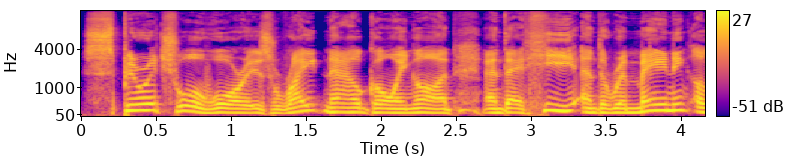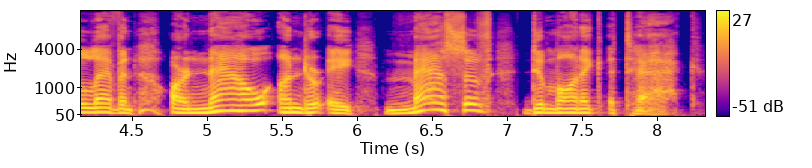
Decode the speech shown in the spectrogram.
spiritual war is right now going on and that he and the remaining 11 are now under a massive demonic attack.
